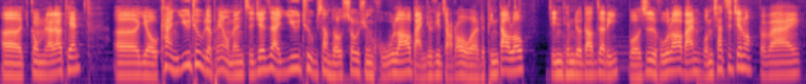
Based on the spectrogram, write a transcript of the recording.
呃，跟我们聊聊天。呃，有看 YouTube 的朋友们，直接在 YouTube 上头搜寻胡老板就可以找到我的频道喽。今天就到这里，我是胡老板，我们下次见喽，拜拜。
